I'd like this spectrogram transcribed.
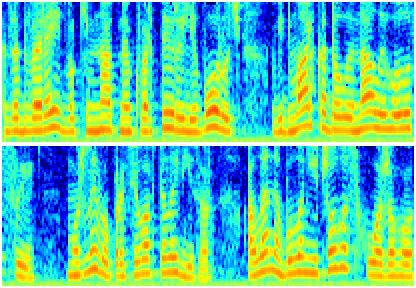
За дверей двокімнатної квартири ліворуч від Марка долинали голоси. Можливо, працював телевізор але не було нічого схожого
